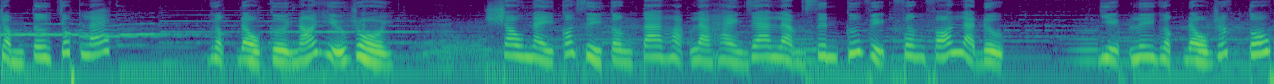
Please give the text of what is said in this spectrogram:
trầm tư chút lát. Gật đầu cười nói hiểu rồi. Sau này có gì cần ta hoặc là hàng gia làm xin cứ việc phân phó là được. Diệp Ly gật đầu rất tốt.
